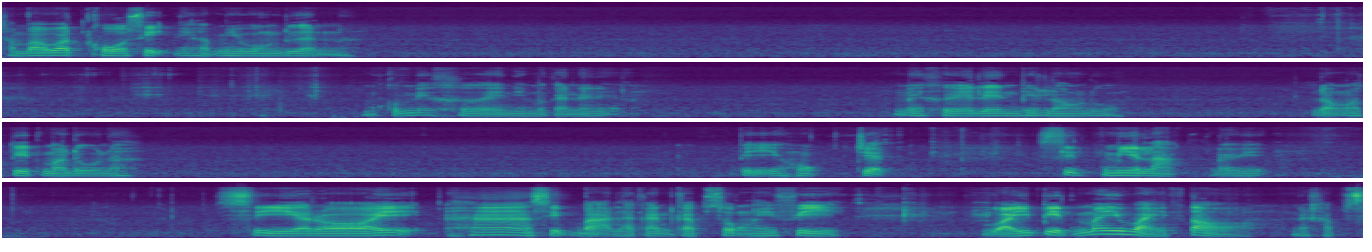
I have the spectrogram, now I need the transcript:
คำว่าวัดโคสินี่ครับ มีวงเดือนนะผมก็ไม่เคยนี่เหมือนกันนะเนี่ย ไม่เคยเล่นพี่ลองดู ลองเอาติดมาดูนะ ปีหกเจ็ดสิทธิ์มีหลักเลยพี่ สี่ร้อยห้าสิบบาทแล้วกันกับส่งให้ฟรี ไหวปิดไม่ไหวต่อนะครับส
